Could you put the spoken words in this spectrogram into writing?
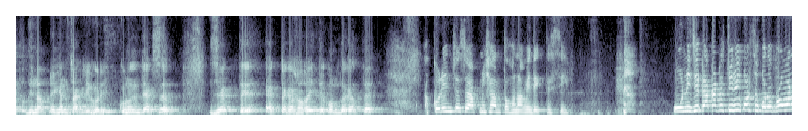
এতদিন আপনি এখানে চাকরি করি কোনোদিন দেখছেন যে একতে এক টাকা সরাইতে কোনো দেখাতে? করিম চাচা আপনি শান্ত হন আমি দেখতেছি। উনি যে টাকাটা চুরি করছে কোনো প্রমাণ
